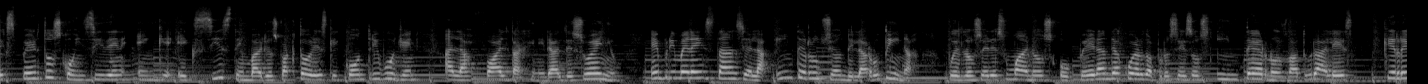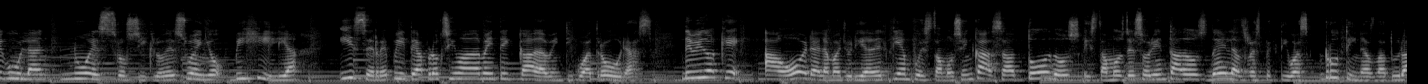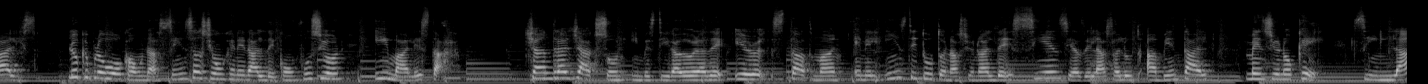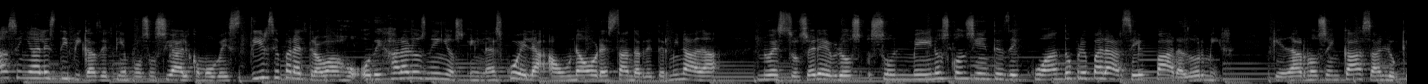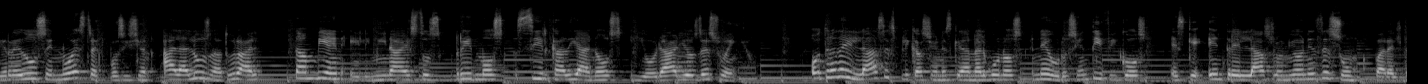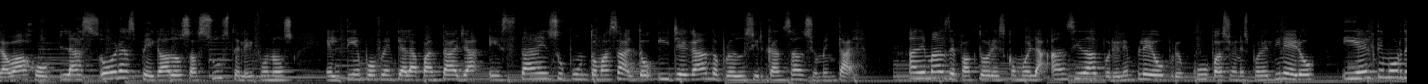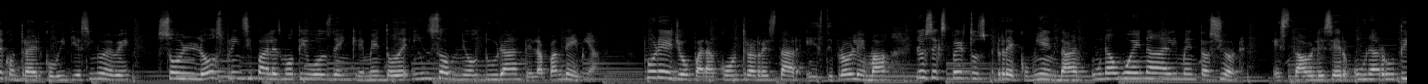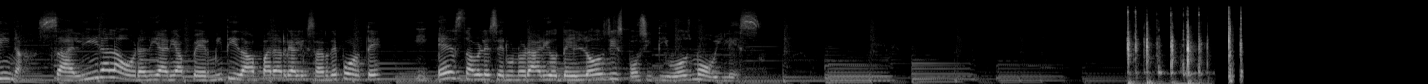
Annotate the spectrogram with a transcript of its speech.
expertos coinciden en que existen varios factores que contribuyen a la falta general de sueño. En primera instancia, la interrupción de la rutina, pues los seres humanos operan de acuerdo a procesos internos naturales que regulan nuestro ciclo de sueño, vigilia y se repite aproximadamente cada 24 horas. Debido a que ahora la mayoría del tiempo estamos en casa, todos estamos desorientados de las respectivas rutinas naturales, lo que provoca una sensación general de confusión y malestar. Chandra Jackson, investigadora de Earl Statman en el Instituto Nacional de Ciencias de la Salud Ambiental, mencionó que sin las señales típicas del tiempo social como vestirse para el trabajo o dejar a los niños en la escuela a una hora estándar determinada, nuestros cerebros son menos conscientes de cuándo prepararse para dormir. Quedarnos en casa, lo que reduce nuestra exposición a la luz natural, también elimina estos ritmos circadianos y horarios de sueño. Otra de las explicaciones que dan algunos neurocientíficos es que entre las reuniones de Zoom para el trabajo, las horas pegados a sus teléfonos, el tiempo frente a la pantalla está en su punto más alto y llegando a producir cansancio mental además de factores como la ansiedad por el empleo, preocupaciones por el dinero y el temor de contraer COVID-19, son los principales motivos de incremento de insomnio durante la pandemia. Por ello, para contrarrestar este problema, los expertos recomiendan una buena alimentación, establecer una rutina, salir a la hora diaria permitida para realizar deporte y establecer un horario de los dispositivos móviles.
